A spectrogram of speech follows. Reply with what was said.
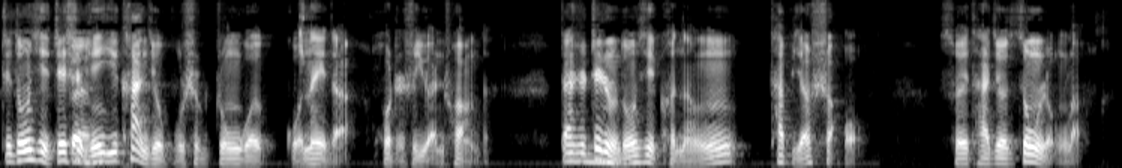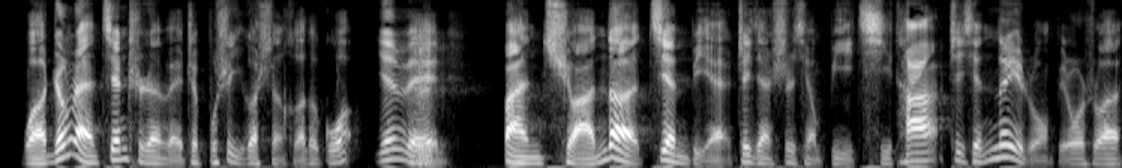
这东西，这视频一看就不是中国国内的或者是原创的。但是这种东西可能它比较少，所以他就纵容了。我仍然坚持认为这不是一个审核的锅，因为嗯版权的鉴别这件事情比其他这些内容，比如说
